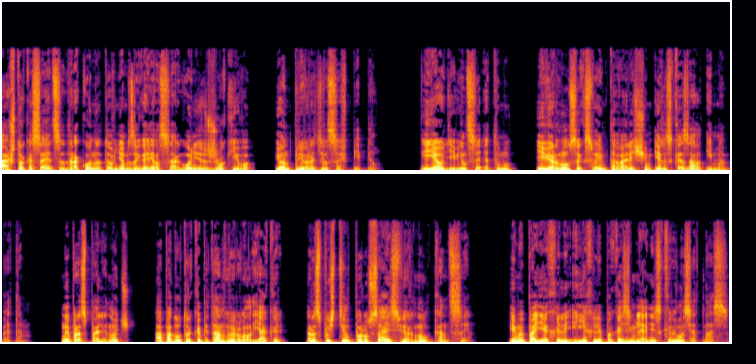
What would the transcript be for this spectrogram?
А что касается дракона, то в нем загорелся огонь и сжег его, и он превратился в пепел. И я удивился этому, и вернулся к своим товарищам и рассказал им об этом. Мы проспали ночь, а под утро капитан вырвал якорь, распустил паруса и свернул концы. И мы поехали, и ехали, пока земля не скрылась от нас.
